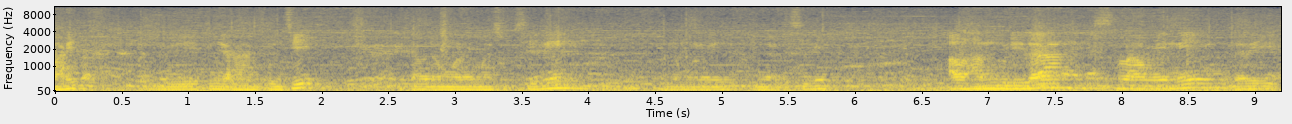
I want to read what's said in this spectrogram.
Januari di penyerahan kunci. Kita udah mulai masuk sini udah mulai tinggal di sini. Alhamdulillah selama ini dari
